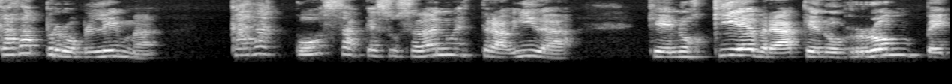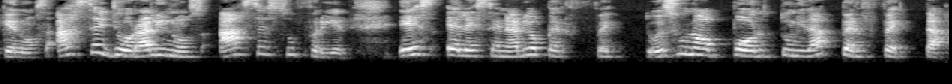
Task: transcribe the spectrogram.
cada problema, cada cosa que suceda en nuestra vida, que nos quiebra, que nos rompe, que nos hace llorar y nos hace sufrir, es el escenario perfecto, es una oportunidad perfecta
